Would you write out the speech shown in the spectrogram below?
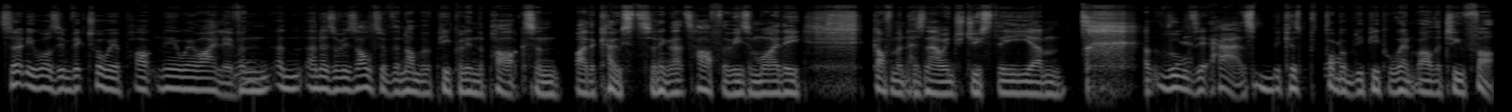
Certainly was in Victoria Park near where I live, and, mm. and, and as a result of the number of people in the parks and by the coasts, I think that's half the reason why the government has now introduced the um, Uh, rules yeah. it has because probably yeah. people went rather too far.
